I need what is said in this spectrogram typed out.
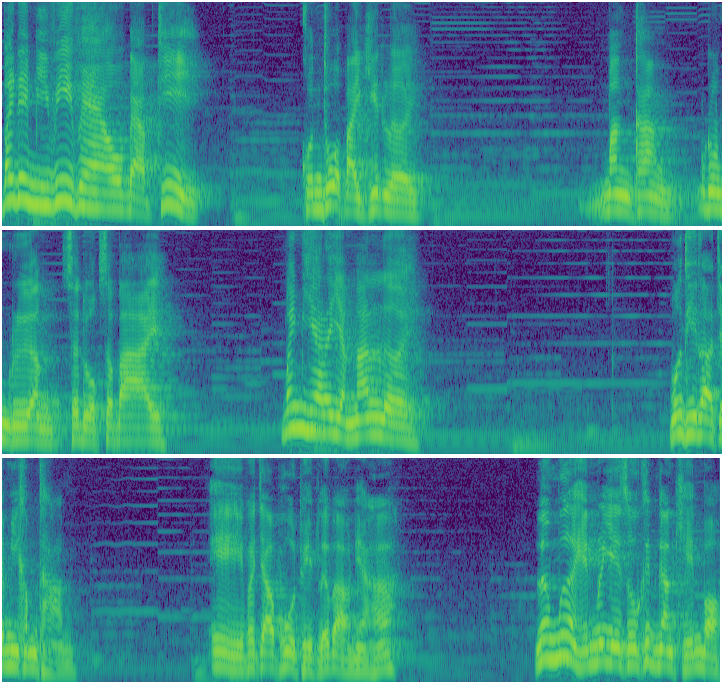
ไม่ได้มีวี่แววแบบที่คนทั่วไปคิดเลย มั่งคั่ง รุ่งเรือง สะดวกสบาย ไม่มีอะไรอย่างนั้นเลยบางทีเราจะมีคำถาม เอพระเจ้าพูดผิดหรือเปล่าเนี่ยฮะ แล้วเมื่อเห็นพระเยซูขึ้นกางเขนบอก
